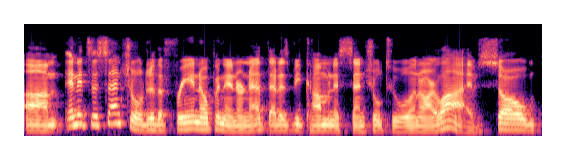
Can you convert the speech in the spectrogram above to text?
um, and it's essential to the free and open internet that has become an essential tool in our lives. So,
